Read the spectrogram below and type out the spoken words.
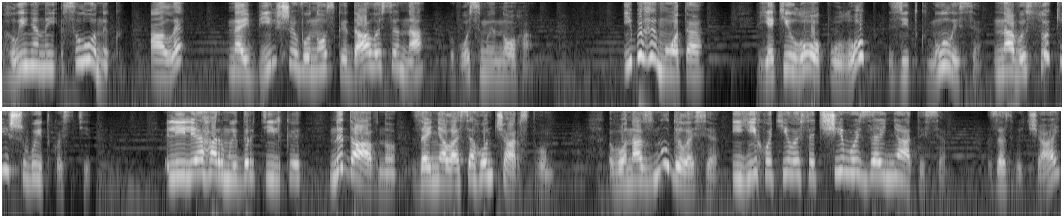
глиняний слоник, але найбільше воно скидалося на восьминога. І бегемота, які лоб у лоб зіткнулися на високій швидкості. Лілія Гармидер тільки недавно зайнялася гончарством. Вона знудилася і їй хотілося чимось зайнятися. Зазвичай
